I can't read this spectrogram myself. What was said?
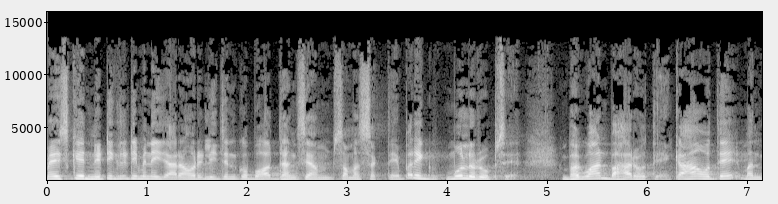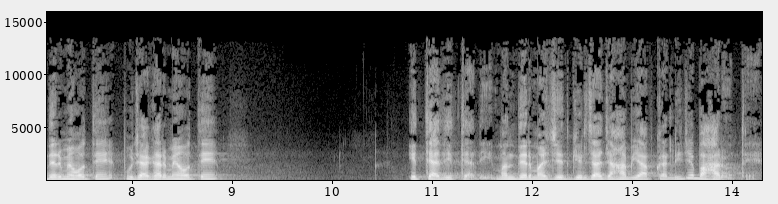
मैं इसके निटिग्रिटी में नहीं जा रहा हूँ रिलीजन को बहुत ढंग से हम समझ सकते हैं, पर एक मूल रूप से भगवान बाहर होते हैं। कहाँ होते हैं? मंदिर में होते हैं पूजा घर में होते हैं, इत्यादि इत्यादि। मंदिर, मस्जिद, गिरजा, जहाँ भी आप कर लीजिए, बाहर होते हैं।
